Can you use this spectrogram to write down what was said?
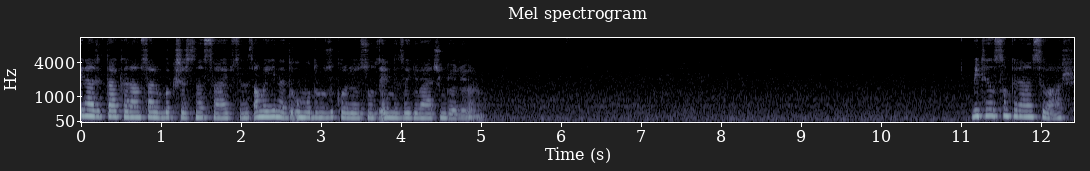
Birazcık daha karamsar bir bakış açısına sahipsiniz ama yine de umudunuzu koruyorsunuz. Elinizde güvercin görüyorum. Bir tılsım prensi var.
